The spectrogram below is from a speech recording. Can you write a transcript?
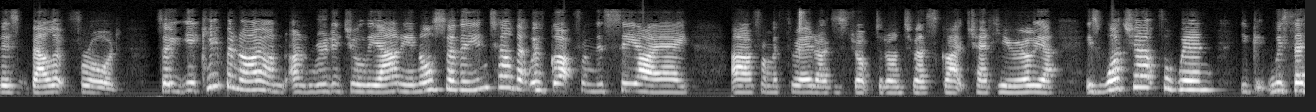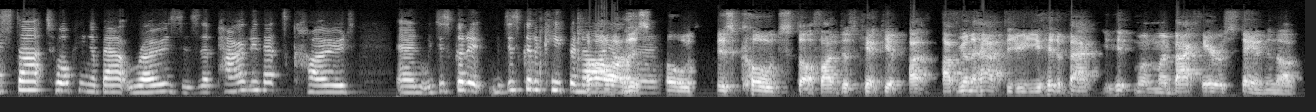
this ballot fraud. So you keep an eye on, on Rudy Giuliani and also the intel that we've got from the CIA uh, from a thread. I just dropped it onto our Skype chat here earlier. Is watch out for when if they start talking about roses, apparently that's code, and we just got to we just got to keep an eye oh, on this the, code. This code stuff, I just can't get. I, am gonna have to. You hit a back. You hit one. My back hair is standing up.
